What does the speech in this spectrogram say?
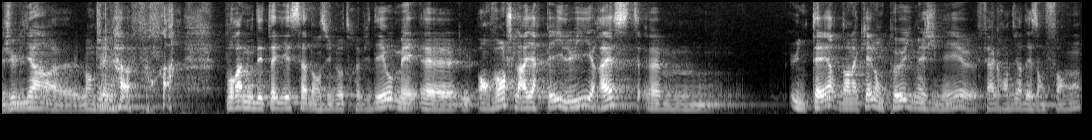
Julien Langella pourra, nous détailler ça dans une autre vidéo, mais en revanche, l'arrière-pays, lui, reste une terre dans laquelle on peut imaginer euh, faire grandir des enfants,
